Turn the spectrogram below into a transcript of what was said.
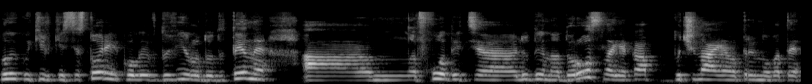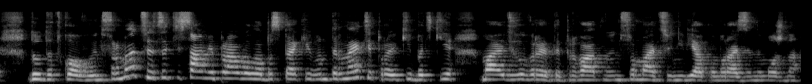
велику кількість історій, коли в довіру до дитини дитини а, входить е, людина доросла, яка починає отримувати додаткову інформацію. Це ті самі правила безпеки в інтернеті, про які батьки мають говорити. Приватну інформацію ні в якому разі не можна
